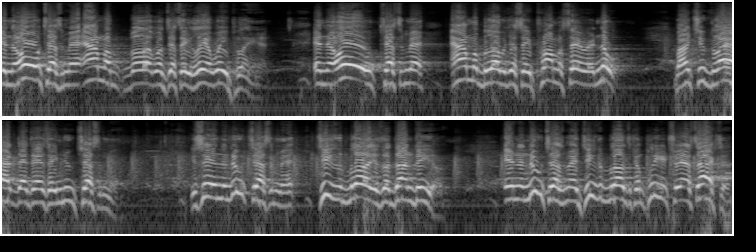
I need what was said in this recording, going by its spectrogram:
In the Old Testament, animal blood was just a layaway plan. In the Old Testament, blood was just a promissory note. But aren't you glad that there's a New Testament? You see, in the New Testament, Jesus' blood is a done deal. In the New Testament, Jesus' blood is a complete transaction.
